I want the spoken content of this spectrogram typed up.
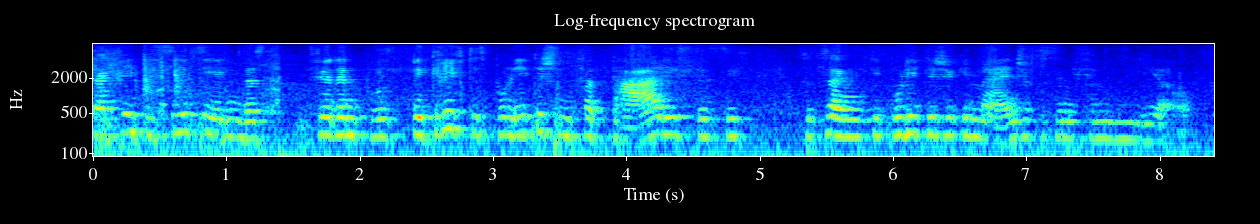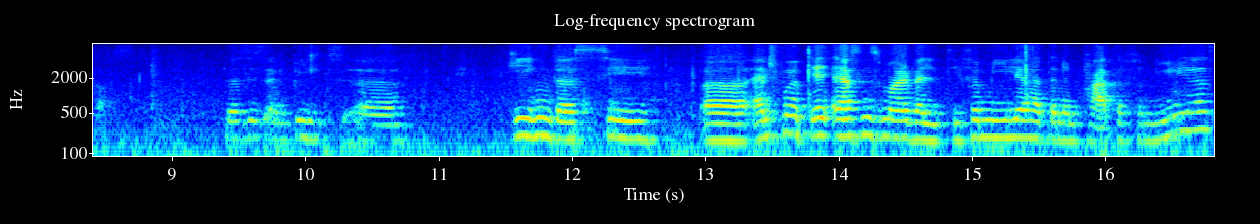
Da kritisiert sie eben, dass für den Begriff des Politischen fatal ist, dass sich sozusagen die politische Gemeinschaft als eine Familie auffasst. Das ist ein Bild, äh, gegen das sie äh, Einspruch hat. Erstens mal, weil die Familie hat einen Pater Familias,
